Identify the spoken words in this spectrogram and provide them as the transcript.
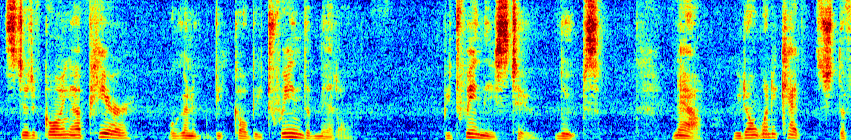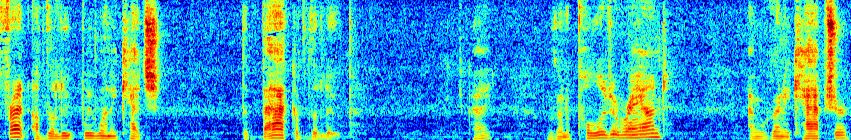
Instead of going up here, we're going to be, go between the middle, between these two loops. Now, we don't want to catch the front of the loop, we want to catch the back of the loop. Okay? We're going to pull it around and we're going to capture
